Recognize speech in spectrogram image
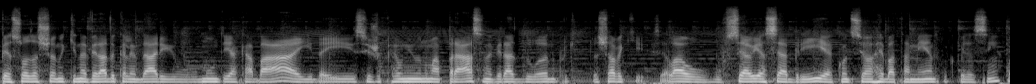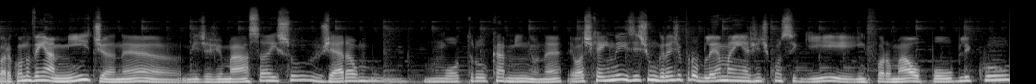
pessoas achando que na virada do calendário o mundo ia acabar e daí se reunindo numa praça na virada do ano porque achava que, sei lá, o, o céu ia se abrir, aconteceu um arrebatamento, qualquer coisa assim. Agora, quando vem a mídia, né? Mídia de massa, isso gera um, um outro caminho, né? Eu acho que ainda existe um grande problema em a gente conseguir informar o público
